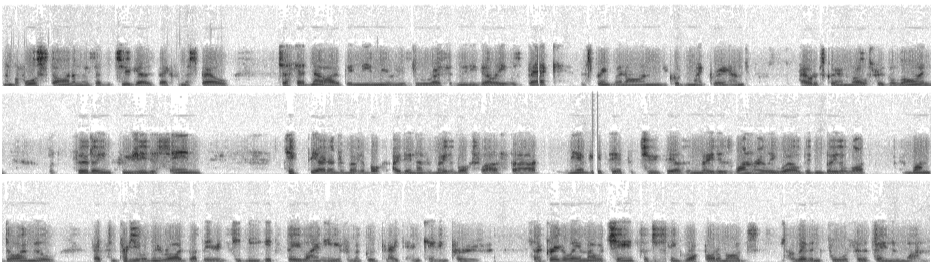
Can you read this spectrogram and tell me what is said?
Number four, Steinem, who's had the two goes back from a spell. Just had no hope in the Amelia's dual race at Moonee Valley. It was back. The sprint went on. You couldn't make ground. Held its ground well through the line. But 13, Fujita San ticked the 800 metre box, 1800 metre box last start. Now gets out to 2,000 metres. Won really well, didn't beat a lot. And one Diamill. Had some pretty ordinary rides up there in Sydney. He Gets B lane here from a good gate and can improve. So Gregor Limo a chance. I just think rock bottom odds 11, 4, 13 and 1.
